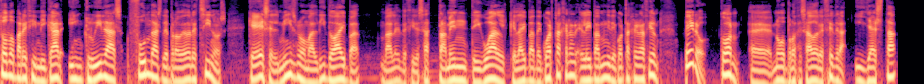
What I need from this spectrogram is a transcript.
todo parece indicar, incluidas fundas de proveedores chinos, que es el mismo maldito iPad, ¿vale? Es decir, exactamente igual que el iPad de cuarta el iPad mini de cuarta generación, pero con eh, nuevo procesador, etcétera, y ya está.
